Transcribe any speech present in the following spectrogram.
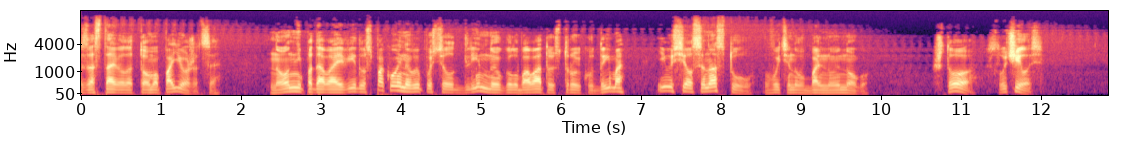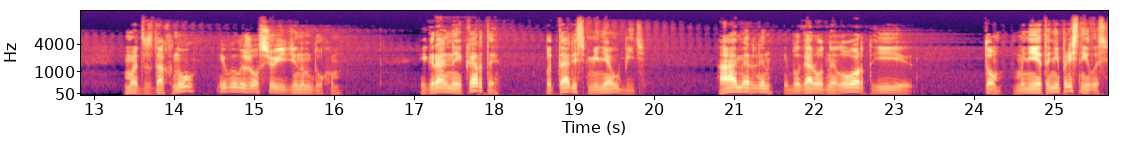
заставило Тома поежиться. Но он, не подавая виду, спокойно выпустил длинную голубоватую струйку дыма и уселся на стул, вытянув больную ногу. «Что случилось?» Мэтт вздохнул и выложил все единым духом. «Игральные карты пытались меня убить. Амерлин и благородный лорд и... Том, мне это не приснилось».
